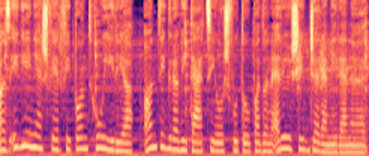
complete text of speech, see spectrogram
Az igényes férfi.hu írja, antigravitációs futópadon erősít Jeremy Renner.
